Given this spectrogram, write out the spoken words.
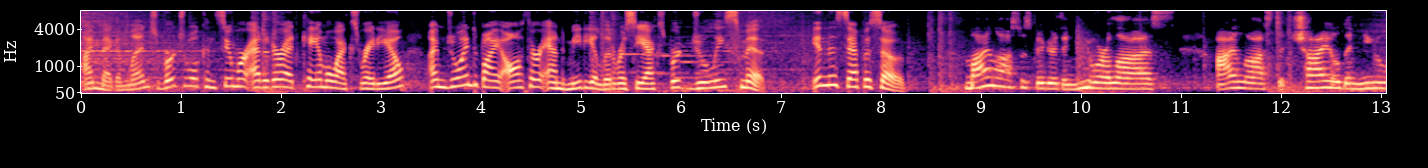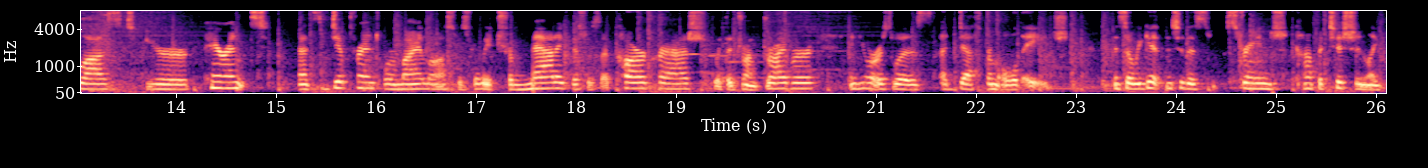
I'm Megan Lynch, virtual consumer editor at KMOX Radio. I'm joined by author and media literacy expert Julie Smith. In this episode, my loss was bigger than your loss. I lost a child and you lost your parent. That's different, or my loss was really traumatic. This was a car crash with a drunk driver, and yours was a death from old age. And so we get into this strange competition like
